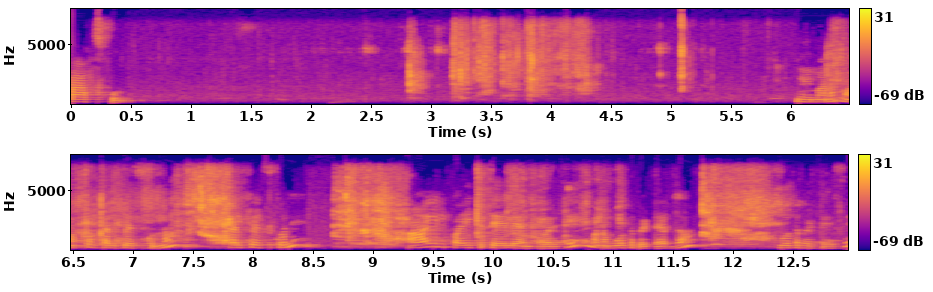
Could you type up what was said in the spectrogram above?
Half spoon. ఇది మనం మొత్తం కలిపేసుకున్నాం. కలిపేసుకొని ఆయిల్ పైకి తేలేంత వరకు మనం మూత పెట్టేద్దాం. మూత పెట్టేసి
